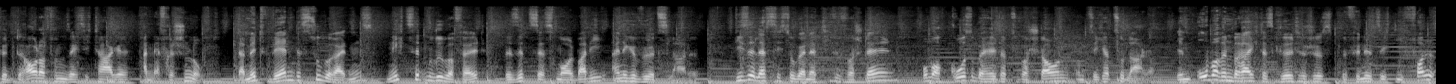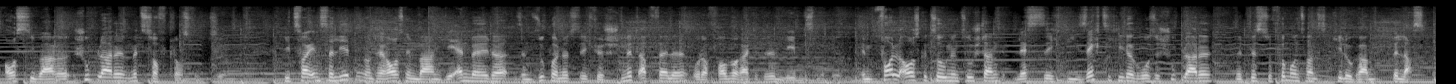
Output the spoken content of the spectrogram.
für 365 Tage an der frischen Luft. Damit während des Zubereitens nichts hinten rüberfällt, besitzt der Small Buddy eine Gewürzlade. Diese lässt sich sogar in der Tiefe verstellen, um auch große Behälter zu verstauen und sicher zu lagern. Im oberen Bereich des Grilltisches befindet sich die voll ausziehbare Schublade mit Softclose-Funktion. Die zwei installierten und herausnehmbaren GN-Behälter sind super nützlich für Schnittabfälle oder vorbereitete Lebensmittel. Im voll ausgezogenen Zustand lässt sich die 60 Liter große Schublade mit bis zu 25 Kilogramm belasten.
